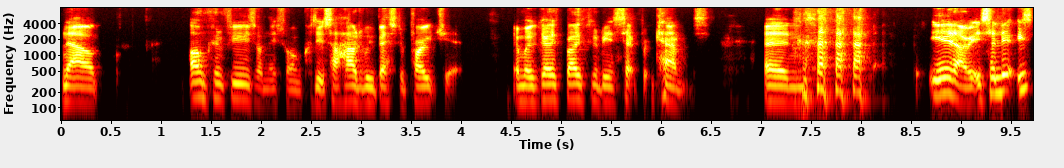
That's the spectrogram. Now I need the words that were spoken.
Now, I'm confused on this one because it's how do we best approach it? And we're both going to be in separate camps. And, you know, it's a, li- it's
